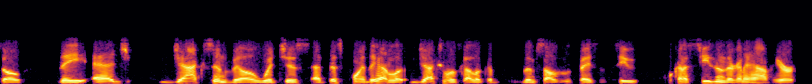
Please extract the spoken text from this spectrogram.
so they edge Jacksonville, which is at this point they got. Jacksonville's got to look at themselves in the face and see what kind of season they're going to have here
